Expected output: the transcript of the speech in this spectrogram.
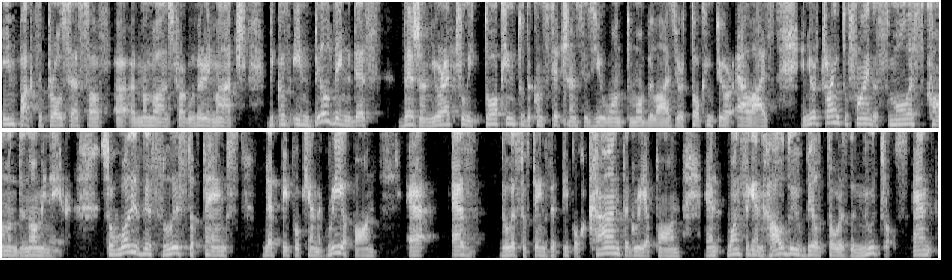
impacts the process of uh, a nonviolent struggle very much because in building this vision. You're actually talking to the constituencies you want to mobilize. You're talking to your allies and you're trying to find the smallest common denominator. So what is this list of things that people can agree upon uh, as the list of things that people can't agree upon? And once again, how do you build towards the neutrals? And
